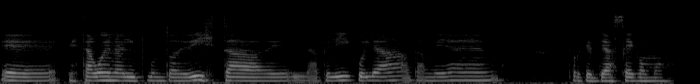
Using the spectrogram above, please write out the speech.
Eh, está bueno el punto de vista de la película también, porque te hace como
